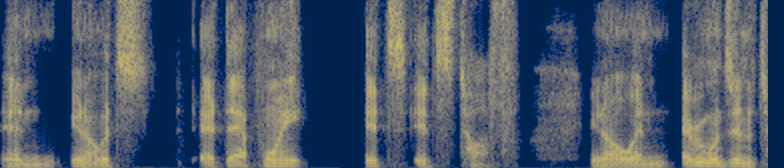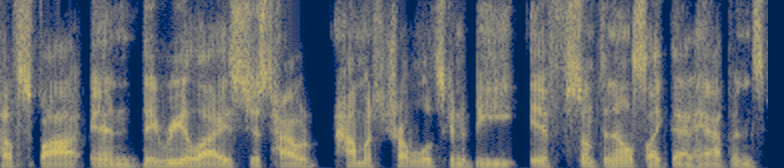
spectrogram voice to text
And you know, it's at that point it's it's tough. You know, and everyone's in a tough spot and they realize just how how much trouble it's going to be if something else like that happens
